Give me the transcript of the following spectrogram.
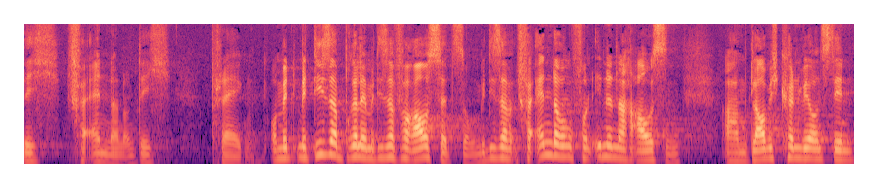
dich verändern und dich prägen. Und mit, mit dieser Brille, mit dieser Voraussetzung, mit dieser Veränderung von innen nach außen, ähm, glaube ich, können wir uns den,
